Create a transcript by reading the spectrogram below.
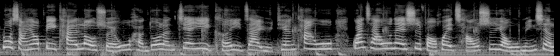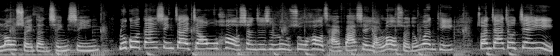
若想要避开漏水屋，很多人建议可以在雨天看屋，观察屋内是否会潮湿、有无明显漏水等情形。如果担心在交屋后，甚至是入住后才发现有漏水的问题，专家就建议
